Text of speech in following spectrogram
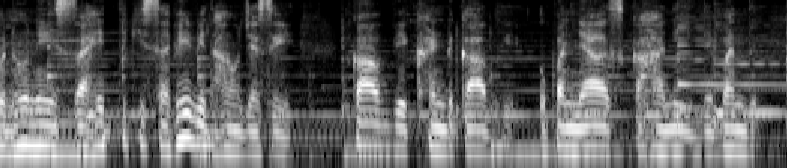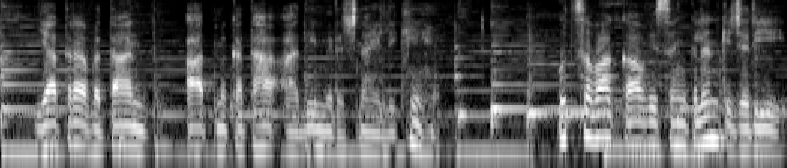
उन्होंने साहित्य की सभी विधाओं जैसे काव्य, खंड काव्य, उपन्यास, कहानी, निबंध, यात्रा वृतांत, आत्मकथा आदि में रचनाएँ लिखी हैं। उत्सवा काव्य संकलन के ज़रिए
